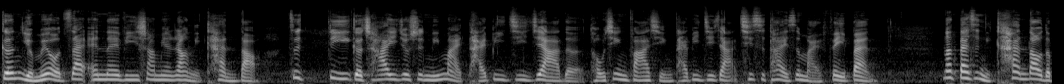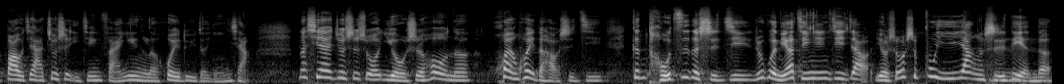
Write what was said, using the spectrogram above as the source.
跟有没有在 NAV 上面让你看到？这第一个差异就是，你买台币计价的投信发行台币计价，其实它也是买费半。那但是你看到的报价就是已经反映了汇率的影响。那现在就是说，有时候呢，换汇的好时机跟投资的时机，如果你要斤斤计较，有时候是不一样时点的。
